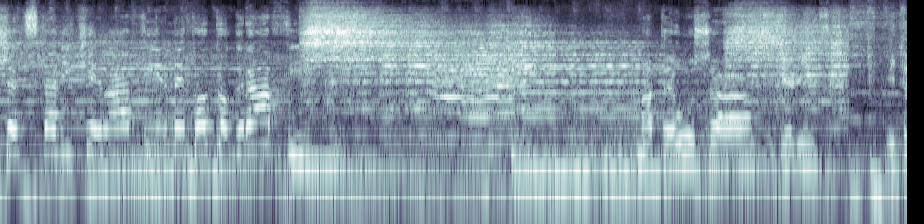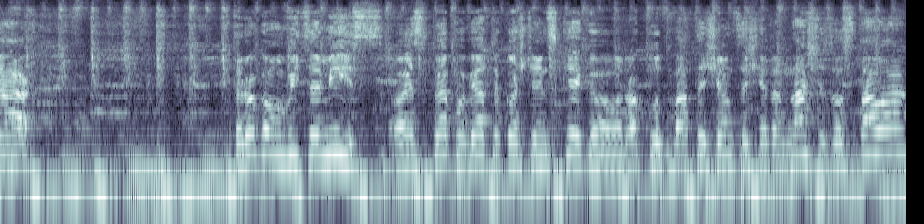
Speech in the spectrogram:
Przedstawiciela firmy fotografii. Mateusza Zielińskiego. I tak, drugą wicemis OSP Powiatu Kościeńskiego roku 2017 została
